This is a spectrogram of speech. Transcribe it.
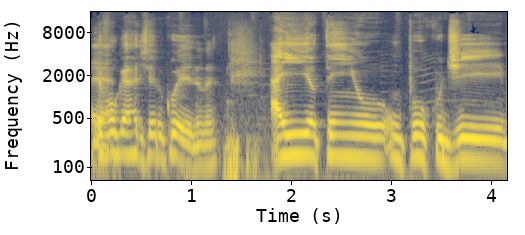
É. eu vou ganhar dinheiro com ele, né? Aí eu tenho um pouco de.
